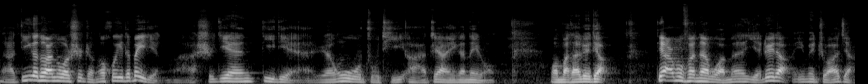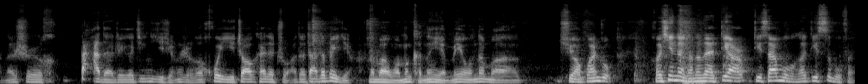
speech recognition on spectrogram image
啊。第一个段落是整个会议的背景啊，时间、地点、人物、主题啊这样一个内容，我们把它略掉。第二部分呢，我们也略掉，因为主要讲的是大的这个经济形势和会议召开的主要的大的背景，那么我们可能也没有那么需要关注。核心呢，可能在第二、第三部分和第四部分。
